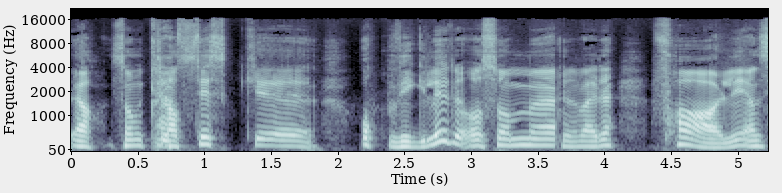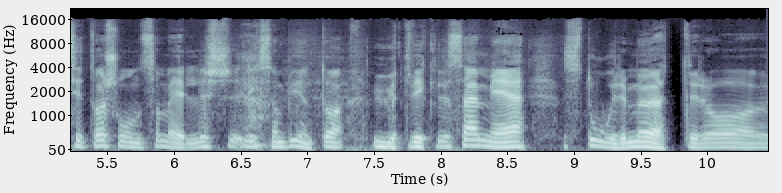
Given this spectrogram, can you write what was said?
ja som klassisk uh, oppvigler, og som uh, kunne være farlig i en situasjon som ellers liksom begynte å utvikle seg med store møter og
